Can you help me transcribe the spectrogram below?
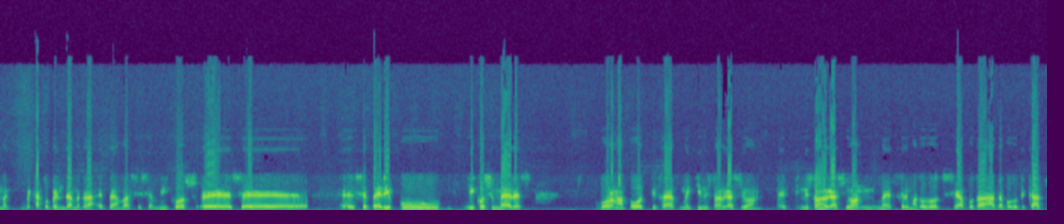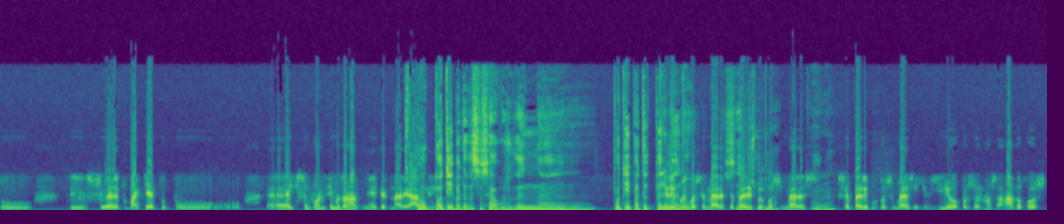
με 150 μέτρα επέμβαση σε μήκος ε, σε, ε, σε περίπου 20 μέρες μπορώ να πω ότι θα έχουμε κίνηση των εργασιών. Ε, κίνηση των εργασιών με χρηματοδότηση από τα ανταποδοτικά του, της, του πακέτου που έχει συμφωνηθεί με τον Αρνιέ και την Αριάδνη. Πότε είπατε δεν σας άκουσα, δεν... Πότε είπατε περιμένετε; Περίπου 20 μέρες. Σε, περίπου 20 μέρες. Σε περίπου 20 μέρες έχει βγει ο προσωρινός ανάδοχος.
